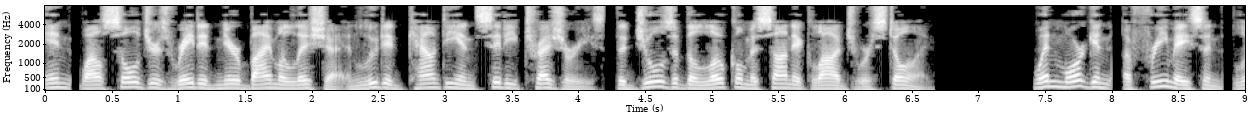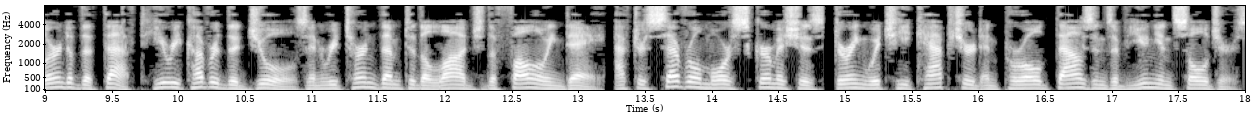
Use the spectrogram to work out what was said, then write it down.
in, while soldiers raided nearby militia and looted county and city treasuries, the jewels of the local Masonic Lodge were stolen. When Morgan, a Freemason, learned of the theft he recovered the jewels and returned them to the lodge the following day. After several more skirmishes, during which he captured and paroled thousands of Union soldiers,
